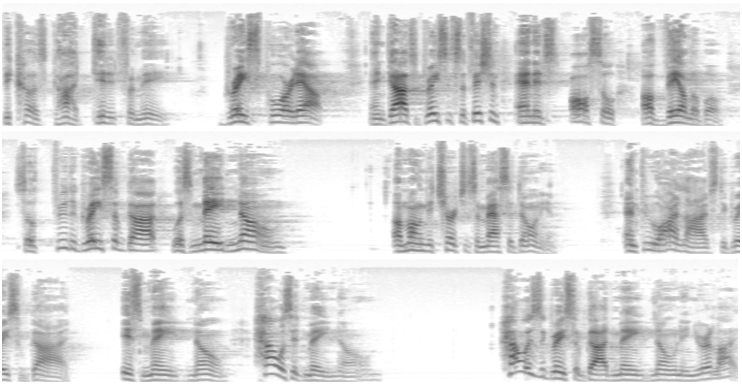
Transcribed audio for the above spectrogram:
Because God did it for me grace poured out. And God's grace is sufficient and it's also available. So through the grace of God was made known among the churches of Macedonia. And through our lives, the grace of God is made known. How is it made known? How is the grace of God made known in your life?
